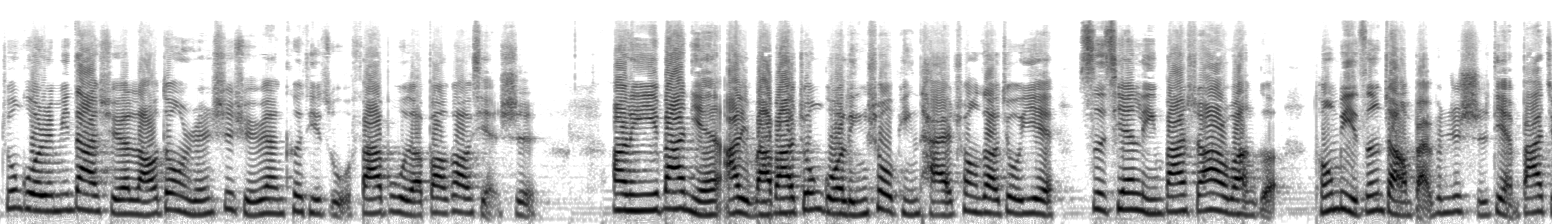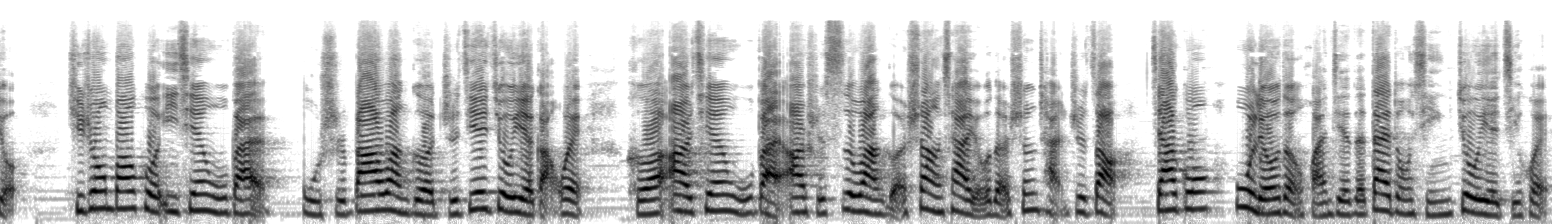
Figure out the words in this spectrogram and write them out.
中国人民大学劳动人事学院课题组发布的报告显示，二零一八年阿里巴巴中国零售平台创造就业四千零八十二万个，同比增长百分之十点八九。其中包括一千五百五十八万个直接就业岗位和二千五百二十四万个上下游的生产制造、加工、物流等环节的带动型就业机会。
